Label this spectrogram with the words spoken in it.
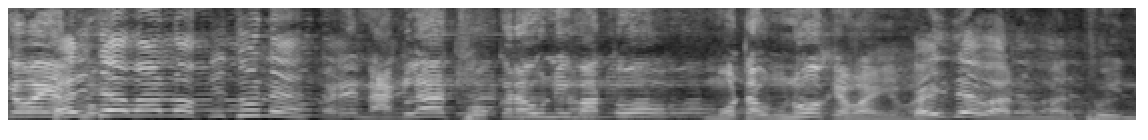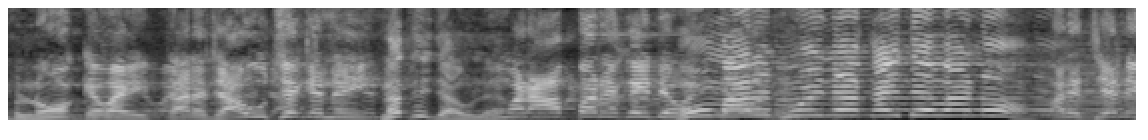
કહેવાય કહી દેવાનો કીધું ને. અરે નાગલા છોકરાઓની વાતો મોટા નો કહેવાય. કહી દેવાનું મારી ફૂઈને. નો કહેવાય. તારે જાવું છે કે નહીં? નથી જાવું લે. હું મારા આપાને કહી દેવા હું મારી ફૂઈને કહી દેવાનો. અરે જેને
